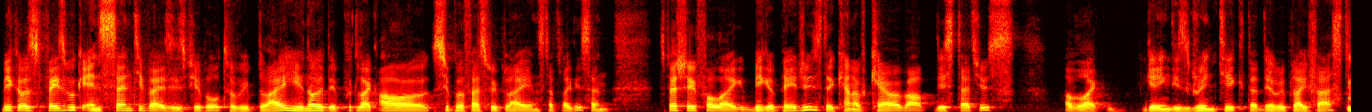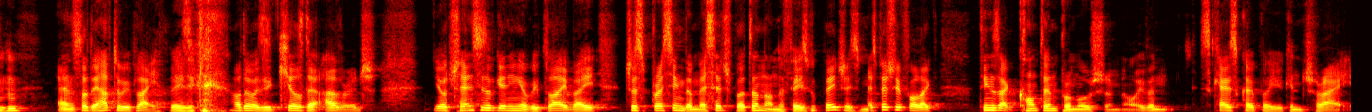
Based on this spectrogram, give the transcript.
because Facebook incentivizes people to reply. You know, they put like our oh, super fast reply and stuff like this, and especially for like bigger pages, they kind of care about this status of like getting this green tick that they reply fast. Mm-hmm. And so they have to reply basically. Otherwise it kills their average. Your chances of getting a reply by just pressing the message button on the facebook page is especially for like things like content promotion or even skyscraper you can try.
